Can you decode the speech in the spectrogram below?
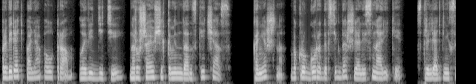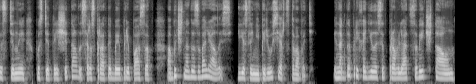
проверять поля по утрам, ловить детей, нарушающих комендантский час. Конечно, вокруг города всегда шлялись нарики. Стрелять в них со стены, пусть это и считалось растратой боеприпасов, обычно дозволялось, если не переусердствовать. Иногда приходилось отправляться в Эйчтаун,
